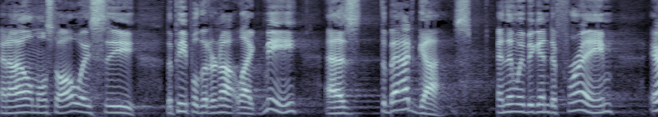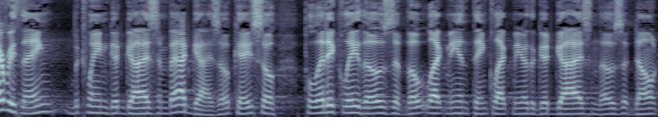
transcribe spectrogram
And I almost always see the people that are not like me as the bad guys. And then we begin to frame everything between good guys and bad guys. Okay, so politically, those that vote like me and think like me are the good guys, and those that don't,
